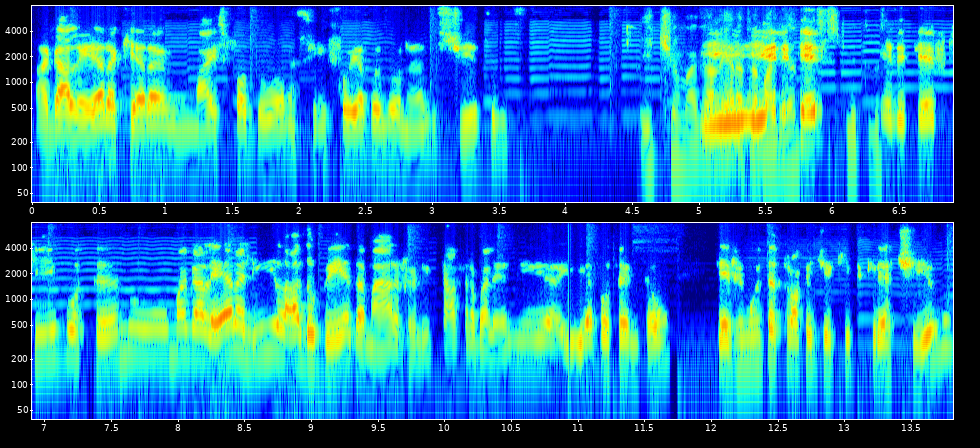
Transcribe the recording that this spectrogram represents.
A galera que era mais fodona assim foi abandonando os títulos. E tinha uma galera e trabalhando teve, esses títulos. Ele teve que ir botando uma galera ali lá do B da Marvel, ele que tava trabalhando e ia, ia botando. Então, teve muita troca de equipe criativa,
